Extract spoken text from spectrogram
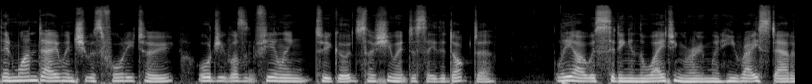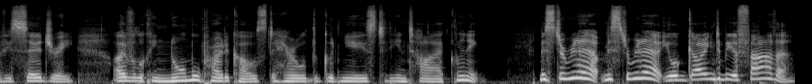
Then one day when she was 42, Audrey wasn't feeling too good, so she went to see the doctor. Leo was sitting in the waiting room when he raced out of his surgery, overlooking normal protocols to herald the good news to the entire clinic. Mr. Ridout, Mr. Ridout, you're going to be a father.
